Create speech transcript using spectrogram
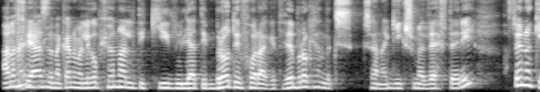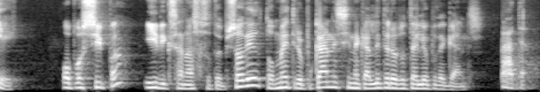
Αν χρειάζεται να κάνουμε λίγο πιο αναλυτική δουλειά την πρώτη φορά γιατί δεν πρόκειται να τα ξ- ξαναγγίξουμε δεύτερη, αυτό είναι OK. Όπως είπα, ήδη ξανά σε αυτό το επεισόδιο, το μέτριο που κάνεις είναι καλύτερο από το τέλειο που δεν κάνεις. Πάντα.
